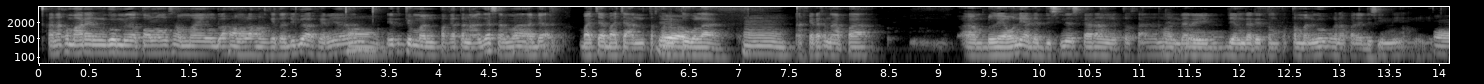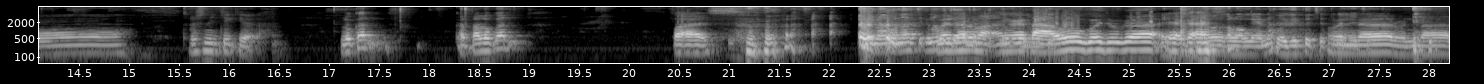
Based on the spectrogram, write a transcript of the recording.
karena kemarin gue minta tolong sama yang belakang belakang kita juga akhirnya Oh. itu cuman pakai tenaga sama ada baca bacaan tertentu lah Hmm. akhirnya kenapa eh, beliau nih ada di sini sekarang gitu kan yang dari yang dari tempat teman gue kenapa ada di sini gitu. oh. Terus nih cek ya? Lu kan kata lu kan pas. Kenapa kenapa kenapa bener nggak tahu gue juga ya kan? Kalau nggak enak begitu Cak. bener bener.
